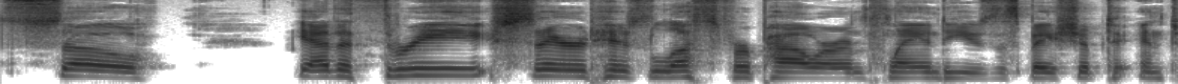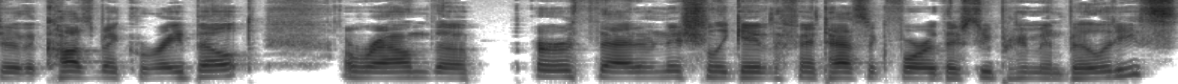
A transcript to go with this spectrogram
so yeah, the three shared his lust for power and planned to use the spaceship to enter the cosmic ray belt around the Earth that initially gave the Fantastic Four their superhuman abilities.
